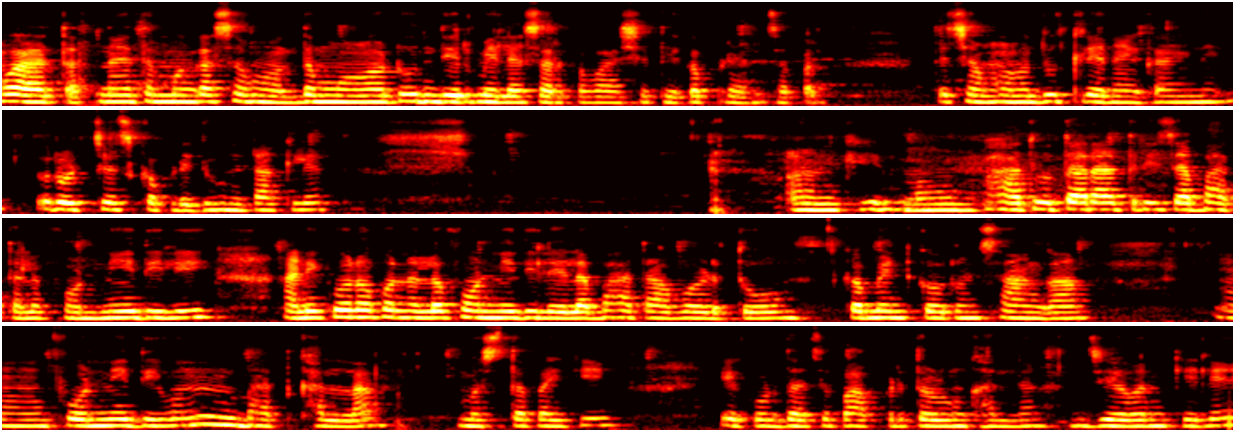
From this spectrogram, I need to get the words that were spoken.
वाळतात. नाही तर मग असं दमट उंदीर मेल्यासारखं वास येते कपड्यांचा पण. त्याच्यामुळं धुतले नाही काही नाही. रोजचेच कपडे धुवून टाकलेत. आणखी मग भात होता रात्रीचा. भाताला फोडणी दिली. आणि कोणाकोणाला फोडणी दिलेला भात आवडतो कमेंट करून सांगा. फोडणी देऊन भात खाल्ला मस्तपैकी. एक उडदाचं पापड तळून खाल्लं जेवण केले.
